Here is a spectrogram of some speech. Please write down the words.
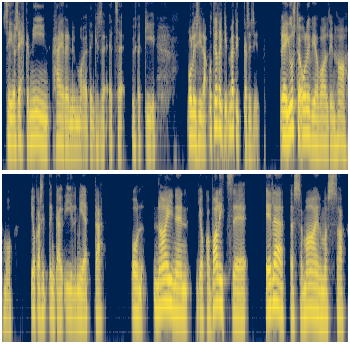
se ei olisi ehkä niin häirennyt mua jotenkin se, että se yhtäkkiä oli siinä. Mutta jotenkin mä tykkäsin siitä. Ja just se Olivia Wildin hahmo, joka sitten käy ilmi, että on nainen, joka valitsee elää tässä maailmassa –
